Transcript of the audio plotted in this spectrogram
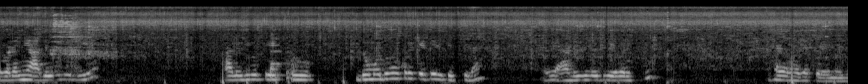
এবার আমি আলুগুলো দিয়ে, আলুগুলোকে একটু ডুমো ডুমো করে কেটে রেখেছিলাম। ওই আলুগুলো দিয়ে এবার একটু ভাজা ভাজা করে নেব।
